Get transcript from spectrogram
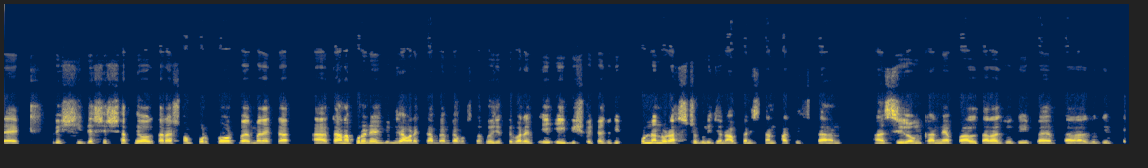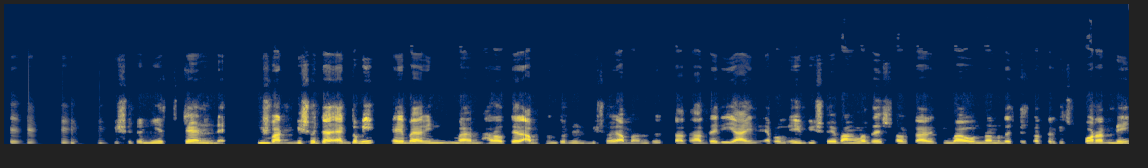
দেয়। বেশি দেশের সাথেও তারা সম্পর্ক মানে একটা টানাপোড়েনে যাওয়ার একটা ব্যবস্থা হয়ে যেতে পারে এই বিষয়টা। যদি অন্যান্য রাষ্ট্রগুলি যেন আফগানিস্তান, পাকিস্তান শ্রীলঙ্কা, নেপাল, তারা যদি তারা যদি বিষয়টা নিয়ে স্ট্যান্ড নেয়। বাট বিষয়টা একদমই ভারতের আভ্যন্তরীণ বিষয় তাদেরই আইন এবং এই বিষয়ে বাংলাদেশ সরকার কিংবা অন্যান্য দেশের সরকার কিছু করার নেই।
